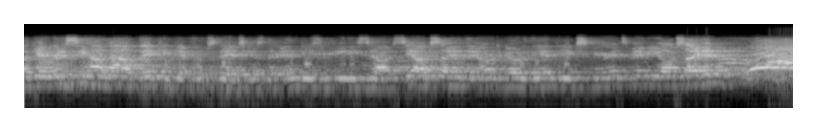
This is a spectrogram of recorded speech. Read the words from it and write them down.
Okay, we're gonna see how loud they can get from stage because they're NDs and beaties. See how, see how excited they are to go to the ND experience. Maybe you all excited?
